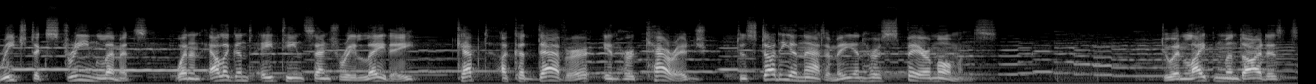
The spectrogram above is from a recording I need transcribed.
reached extreme limits when an elegant 18th century lady kept a cadaver in her carriage to study anatomy in her spare moments. To Enlightenment artists,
